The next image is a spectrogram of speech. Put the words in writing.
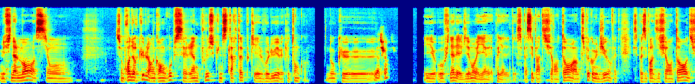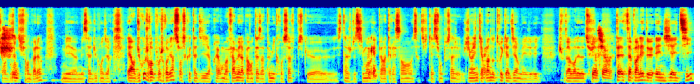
Mais finalement, si on, si on prend du recul, un grand groupe, c'est rien de plus qu'une start-up qui a évolué avec le temps. Quoi. Donc, euh, Bien sûr. Et au final, évidemment, il après, c'est passé par différents temps, un petit peu comme une GE en fait. C'est passé par différents temps, différentes, différentes valeurs, mais, euh, mais ça a dû grandir. Et alors, du coup, je, je reviens sur ce que tu as dit. Après, on va fermer la parenthèse un peu Microsoft, puisque euh, stage de 6 mois hyper intéressant, certification, tout ça. J'imagine qu'il y a plein d'autres trucs à dire, mais je voudrais aborder d'autres sujets. Tu as, parlé de NGIT.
